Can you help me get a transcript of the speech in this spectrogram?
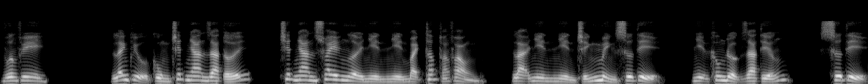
Vương Phi. Lãnh cửu cùng chiết nhan ra tới, chiết nhan xoay người nhìn nhìn bạch thấp thoáng phòng, lại nhìn nhìn chính mình sư tỷ, nhịn không được ra tiếng, sư tỷ,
